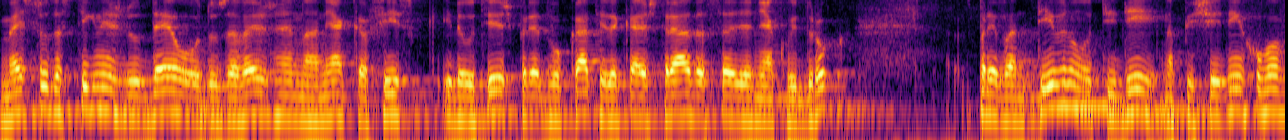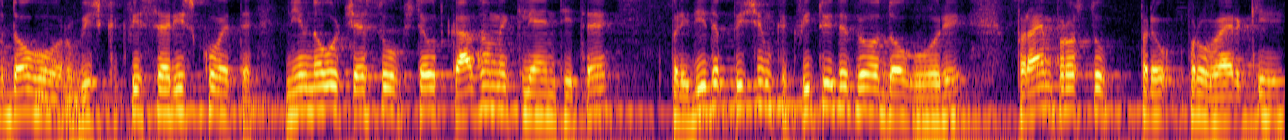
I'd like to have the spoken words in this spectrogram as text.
Вместо да стигнеш до дело, до завеждане на някакъв иск и да отидеш при адвокат и да кажеш трябва да съдя някой друг, превентивно отиди, напиши един хубав договор, виж какви са рисковете. Ние много често въобще отказваме клиентите, преди да пишем каквито и да било договори, правим просто проверки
